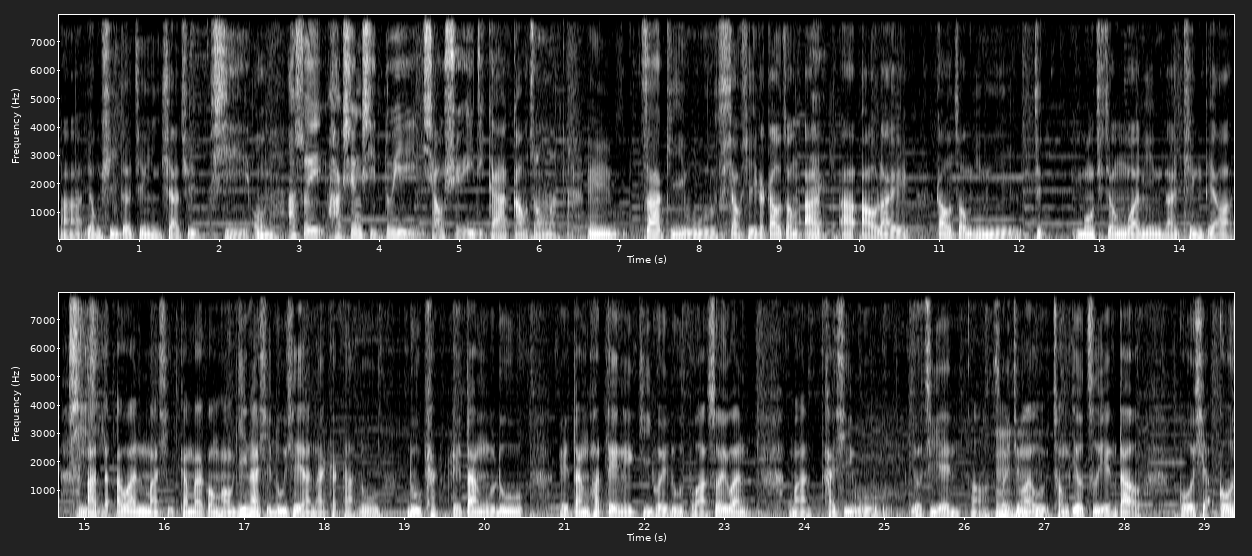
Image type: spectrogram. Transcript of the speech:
啊永续的经营下去。是哦，啊，所以学生是对小学一直加高中吗？因为早期有小学甲高中，啊啊后来高中因为即某一种原因来停掉啊。啊，啊，阮嘛是感觉讲吼，囡仔是愈细汉来甲教，愈愈较会当有愈会当发展的机会愈大，所以阮嘛开始有幼稚园吼，所以即嘛有从幼稚园到国小、国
